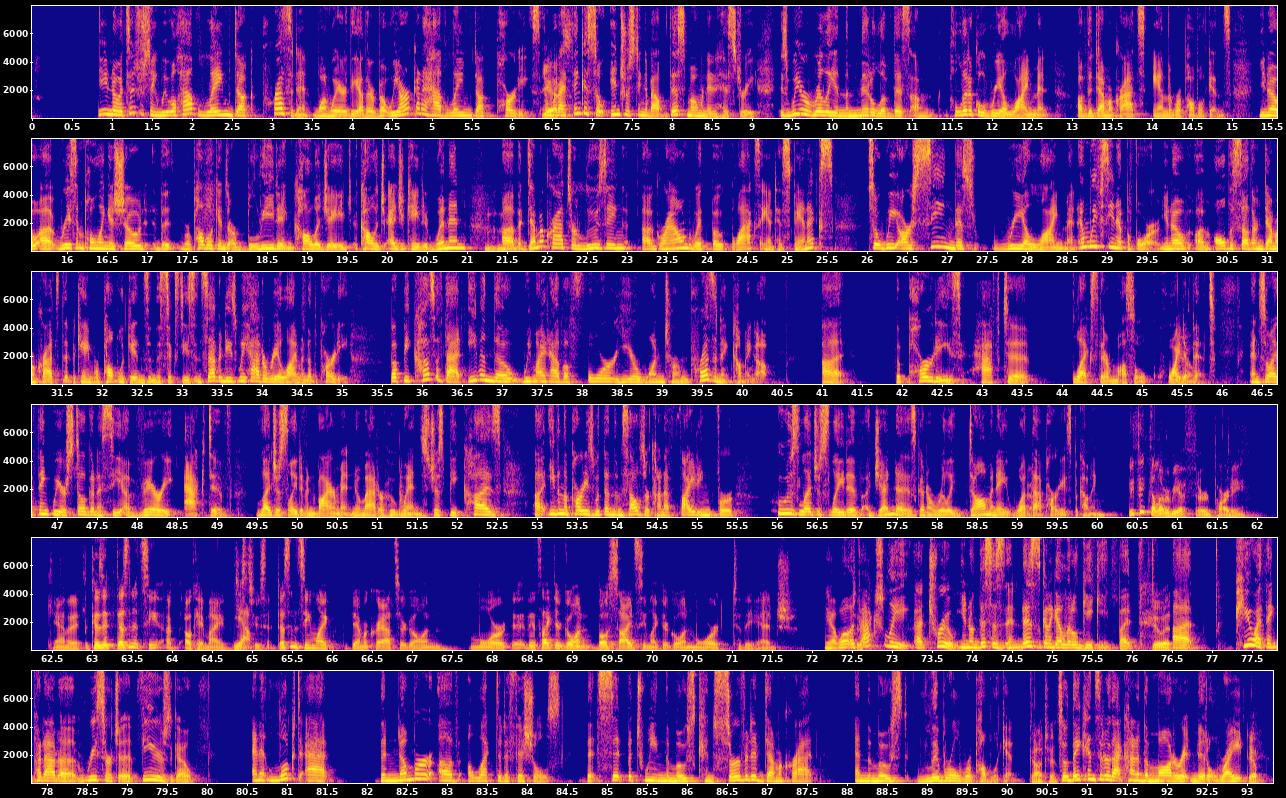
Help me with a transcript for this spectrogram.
You know, it's interesting. We will have lame duck president one way or the other, but we aren't going to have lame duck parties. And yes. what I think is so interesting about this moment in history is we are really in the middle of this um, political realignment of the Democrats and the Republicans. You know, uh, recent polling has showed that Republicans are bleeding college age, college educated women, mm-hmm. uh, but Democrats are losing uh, ground with both blacks and Hispanics. So we are seeing this realignment, and we've seen it before. You know, um, all the Southern Democrats that became Republicans in the 60s and 70s, we had a realignment of the party. But because of that, even though we might have a four year, one term president coming up, uh, the parties have to flex their muscle quite yeah. a bit. And so I think we are still going to see a very active legislative environment no matter who wins, just because uh, even the parties within themselves are kind of fighting for whose legislative agenda is going to really dominate what yeah. that party is becoming. Do you think there'll ever be a third party candidate? Because it doesn't it seem okay. My yeah. two cents. Doesn't it seem like Democrats are going more? It's like they're going. Both sides seem like they're going more to the edge yeah, well, it's actually uh, true. You know, this is this is going to get a little geeky, but do it. Uh, Pew, I think, put out a research a few years ago, and it looked at the number of elected officials that sit between the most conservative Democrat and the most liberal Republican. Gotcha. So they consider that kind of the moderate middle, right? Yep.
